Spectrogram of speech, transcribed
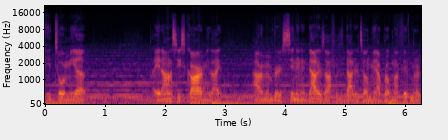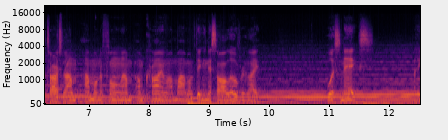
it tore me up. Like it honestly scarred me. Like I remember sitting in the doctor's office. The doctor told me I broke my fifth metatarsal. I'm I'm on the phone. I'm I'm crying. My mom. I'm thinking it's all over. Like, what's next? Like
